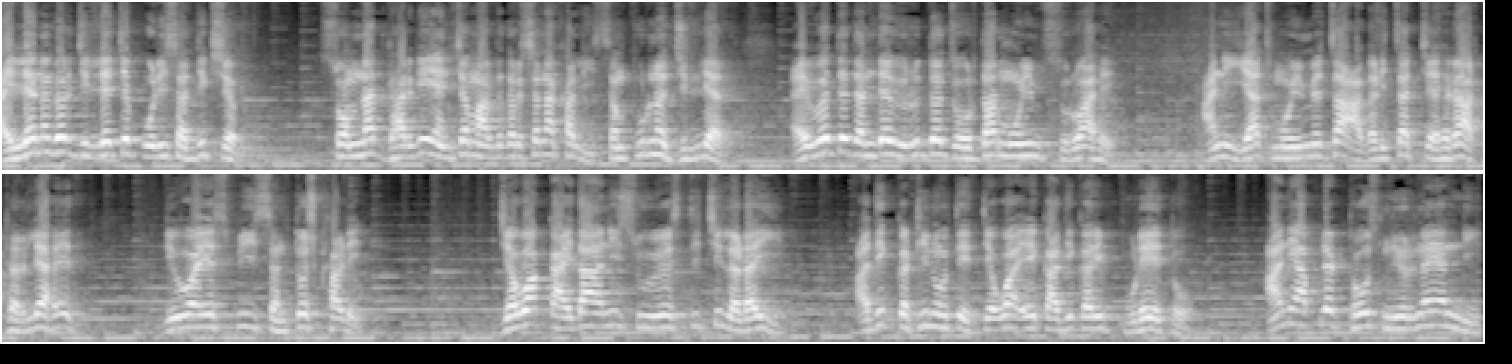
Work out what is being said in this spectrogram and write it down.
अहिल्यानगर जिल्ह्याचे पोलीस अधीक्षक सोमनाथ घारगे यांच्या मार्गदर्शनाखाली संपूर्ण जिल्ह्यात अवैध धंद्याविरुद्ध जोरदार मोहीम सुरू आहे आणि याच मोहिमेचा आघाडीचा चेहरा ठरले आहेत डीवायएसपी संतोष खाडे. जेव्हा कायदा आणि सुव्यवस्थेची लढाई अधिक कठीण होते तेव्हा एक अधिकारी पुढे येतो आणि आपल्या ठोस निर्णयांनी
